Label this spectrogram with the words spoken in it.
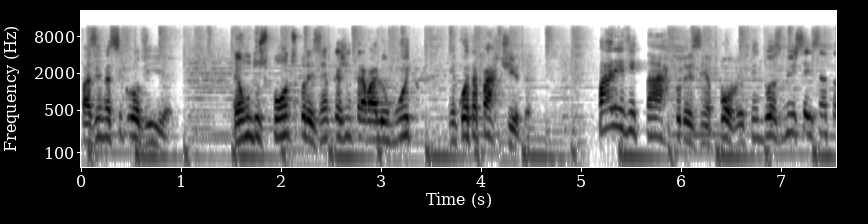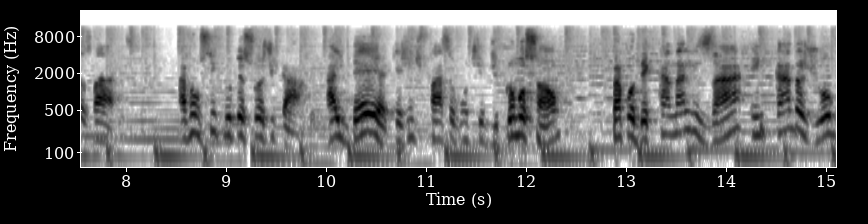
fazendo a ciclovia. É um dos pontos, por exemplo, que a gente trabalhou muito em contrapartida. Para evitar, por exemplo, pô, eu tenho 2.600 vagas, ah, vão 5 mil pessoas de carro. A ideia é que a gente faça algum tipo de promoção para poder canalizar em cada jogo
